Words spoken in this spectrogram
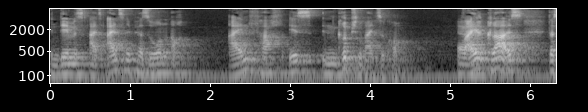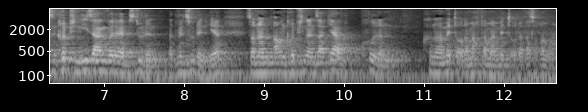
in dem es als einzelne Person auch einfach ist, in ein Grüppchen reinzukommen. Ja. Weil klar ist, dass ein Grüppchen nie sagen würde, wer bist du denn? Was willst du denn hier? Sondern auch ein Grüppchen dann sagt, ja, cool, dann komm da mit oder mach da mal mit oder was auch immer.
